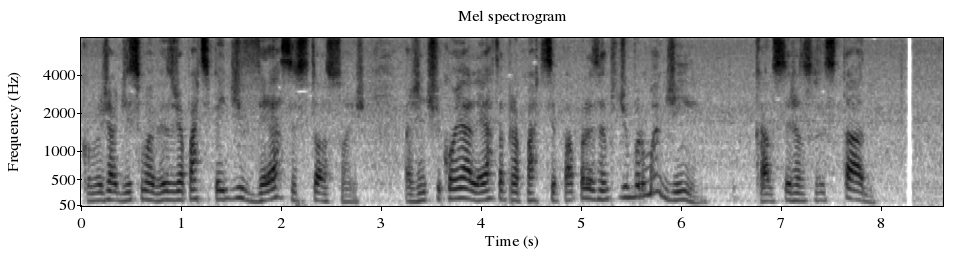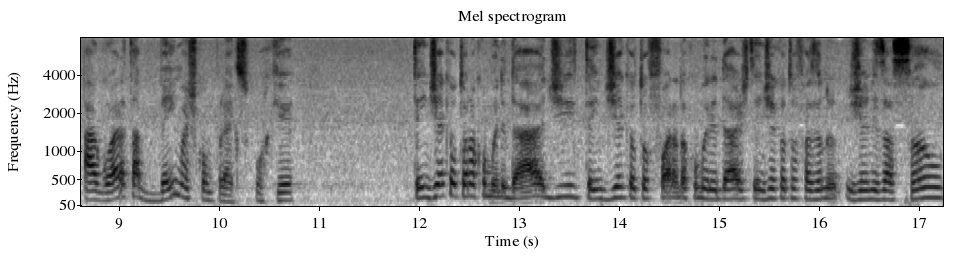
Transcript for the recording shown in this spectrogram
como eu já disse uma vez, eu já participei de diversas situações. A gente ficou em alerta para participar, por exemplo, de Brumadinho, caso seja solicitado. Agora está bem mais complexo, porque tem dia que eu estou na comunidade, tem dia que eu estou fora da comunidade, tem dia que eu estou fazendo higienização,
